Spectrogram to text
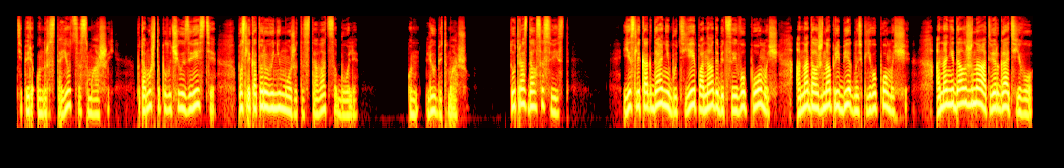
Теперь он расстается с Машей, потому что получил известие, после которого не может оставаться боли. Он любит Машу. Тут раздался свист. Если когда-нибудь ей понадобится его помощь, она должна прибегнуть к его помощи. Она не должна отвергать его.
